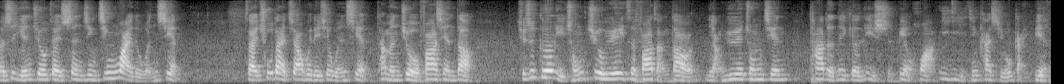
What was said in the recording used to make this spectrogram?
而是研究在圣经经外的文献，在初代教会的一些文献，他们就发现到，其实割礼从旧约一直发展到两约中间，它的那个历史变化意义已经开始有改变了。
